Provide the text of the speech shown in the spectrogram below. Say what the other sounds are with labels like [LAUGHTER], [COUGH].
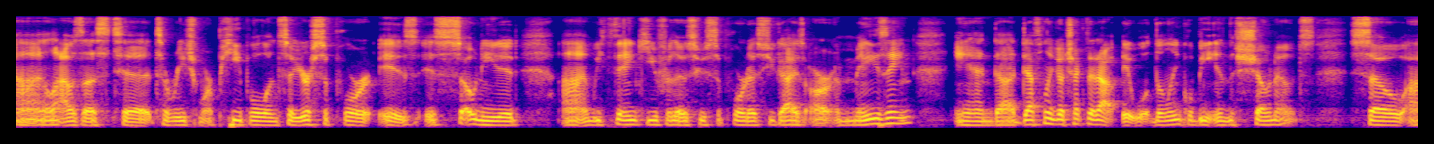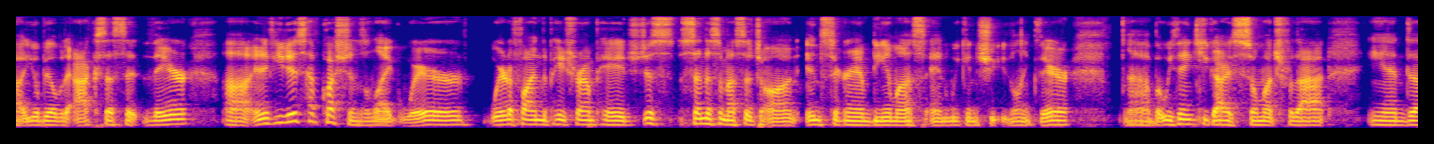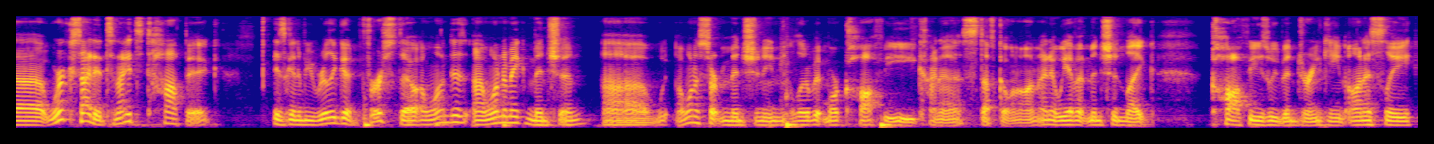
Uh, it allows us to to reach more people, and so your support is is so needed. Uh, and we thank you for those who support us. You guys are amazing, and uh, definitely go check that out. It will the link will be in the show notes, so uh, you'll be able to access it there. Uh, and if you just have questions on like where where to find the Patreon page, just send us a message on Instagram, DM us, and we can shoot you the link there. Uh, but we thank you guys so much for that. And uh, we're excited. Tonight's topic is going to be really good. First, though, I wanted to, I want to make mention. Uh, I want to start mentioning a little bit more coffee kind of stuff going on. I know we haven't mentioned like coffees we've been drinking. Honestly,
